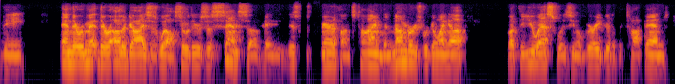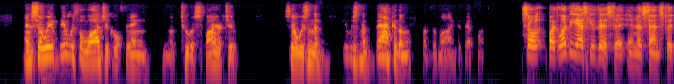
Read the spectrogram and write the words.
the and there were there were other guys as well. So there's a sense of hey, this was marathon's time. The numbers were going up, but the U.S. was you know very good at the top end, and so it, it was the logical thing you know to aspire to. So it was in the it was in the back of the of the mind at that. So, but let me ask you this, in a sense that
